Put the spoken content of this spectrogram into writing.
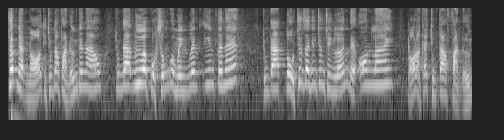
Chấp nhận nó thì chúng ta phản ứng thế nào? Chúng ta đưa cuộc sống của mình lên internet. Chúng ta tổ chức ra những chương trình lớn để online. Đó là cách chúng ta phản ứng.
